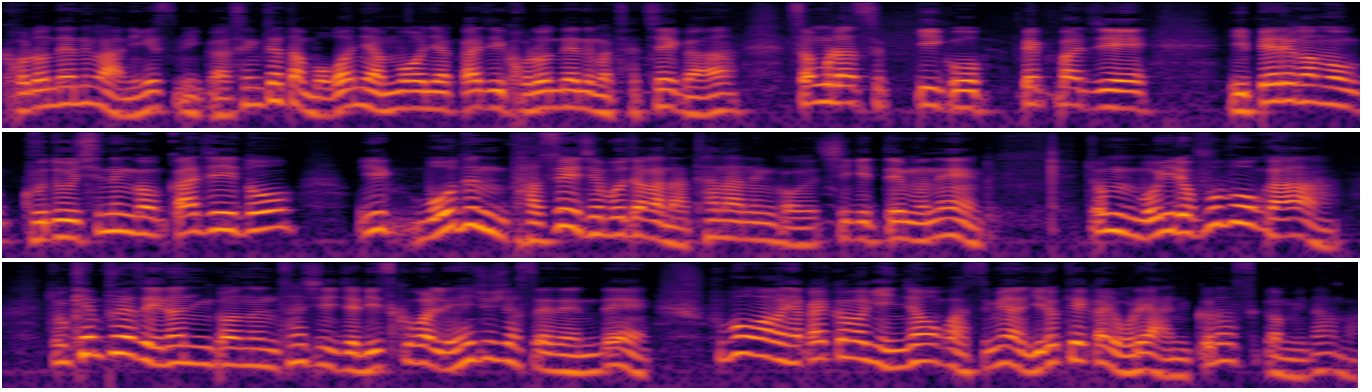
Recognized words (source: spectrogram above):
거론되는 거 아니겠습니까? 생태땅 먹었냐 안 먹었냐까지 거론되는 것 자체가 선글라스 끼고 백바지에 이 빼르가모 구두 신는 것까지도 이 모든 다수의 제보자가 나타나는 것이기 때문에 좀 오히려 후보가 좀 캠프에서 이런 거는 사실 이제 리스크 관리 해주셨어야 되는데 후보가 그냥 깔끔하게 인정하고 갔으면 이렇게까지 오래 안 끌었을 겁니다. 아마.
